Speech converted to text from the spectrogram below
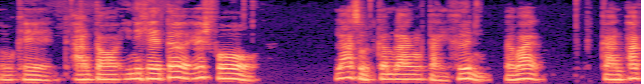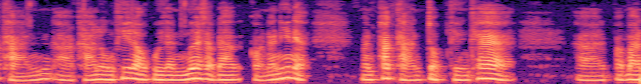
โอเค อ่านต่อ indicator H4 ล่าสุดกำลังไต่ขึ้น แปลว่าการพักฐานขาลงที่เราคุยกันเมื่อสัปดาห์ก่อนหน้านี้เนี่ย มันพักฐานจบถึงแค่ประมาณ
